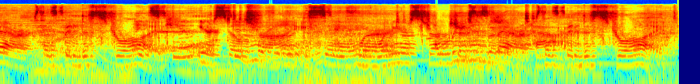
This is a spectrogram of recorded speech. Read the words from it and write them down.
barracks has been destroyed. It's cute. You're still trying to save where one of your structures barracks has been destroyed.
